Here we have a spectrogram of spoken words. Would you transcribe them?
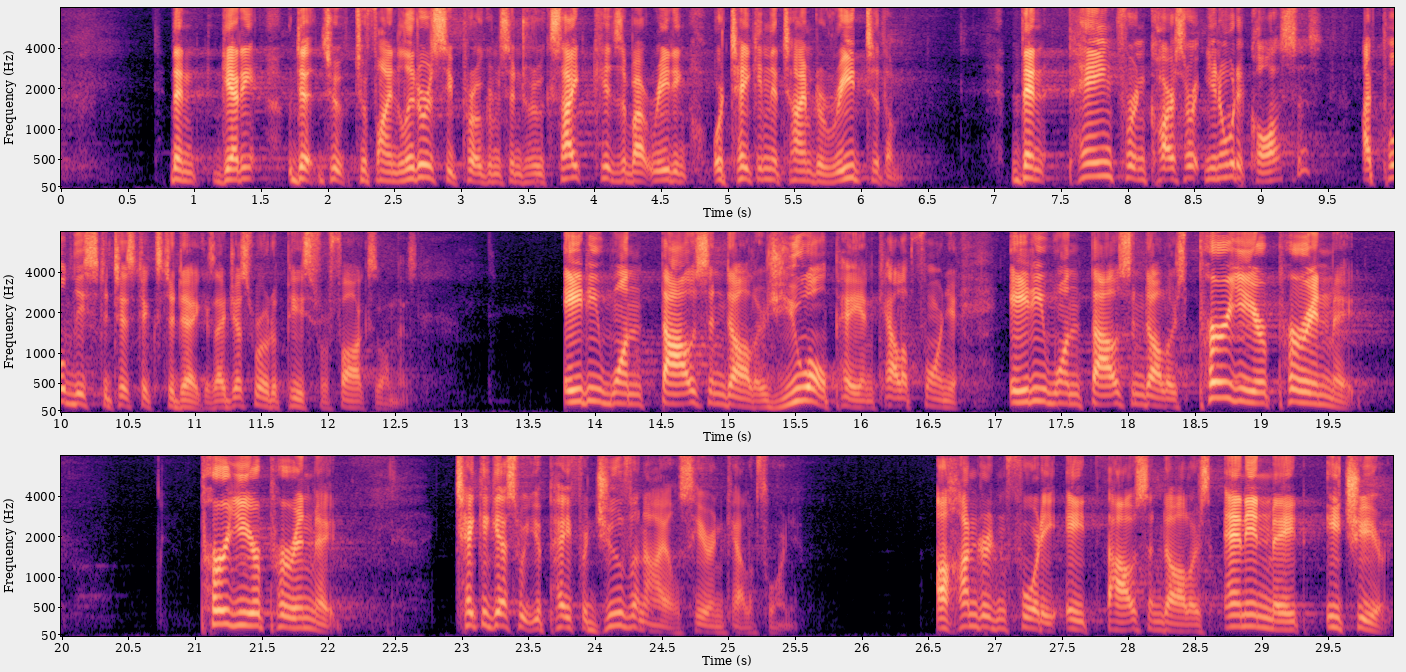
than getting to, to find literacy programs and to excite kids about reading or taking the time to read to them than paying for incarceration. You know what it costs us? I pulled these statistics today because I just wrote a piece for Fox on this. $81,000 you all pay in California, $81,000 per year per inmate. Per year per inmate. Take a guess what you pay for juveniles here in California. $148,000 an inmate each year.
